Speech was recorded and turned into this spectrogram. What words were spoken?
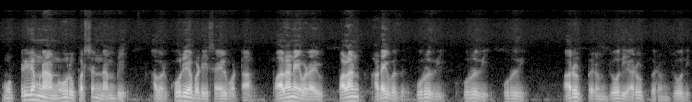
முற்றிலும் நாம் நூறு பர்சன்ட் நம்பி அவர் கூறியபடி செயல்பட்டால் பலனை விட பலன் அடைவது உறுதி உறுதி உறுதி. அருட்பெரும் ஜோதி அருட்பெரும் ஜோதி.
